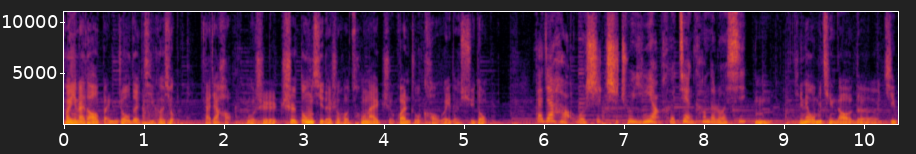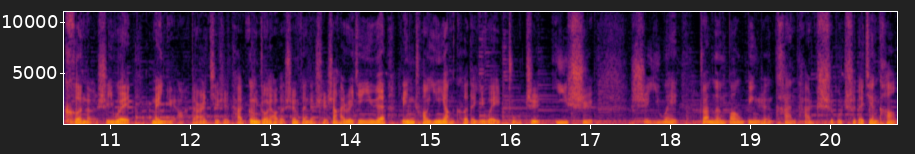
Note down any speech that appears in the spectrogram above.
欢迎来到本周的极客秀。大家好，我是吃东西的时候从来只关注口味的徐东。大家好，我是吃出营养和健康的罗西。嗯，今天我们请到的极客呢是一位美女啊，当然其实她更重要的身份呢是上海瑞金医院临床营养科的一位主治医师。是一位专门帮病人看他吃不吃的健康，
